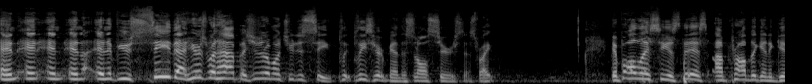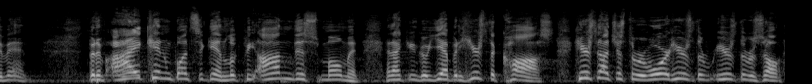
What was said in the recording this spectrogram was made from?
And, and, and, and, and if you see that, here's what happens. Here's what I want you to see. Please, please hear me on this in all seriousness, right? If all I see is this, I'm probably gonna give in. But if I can once again look beyond this moment and I can go, yeah, but here's the cost. Here's not just the reward, here's the here's the result.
